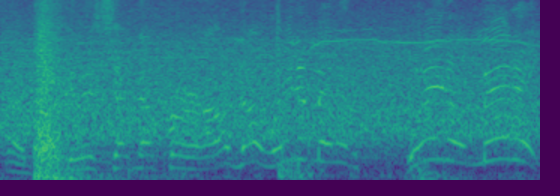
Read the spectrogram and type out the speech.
Uh, Becky setting up for. Oh no! Wait a minute! Wait a minute!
